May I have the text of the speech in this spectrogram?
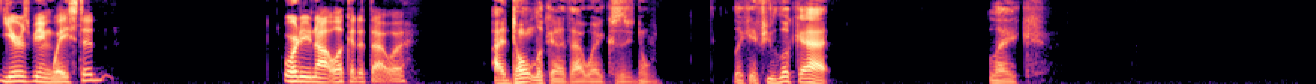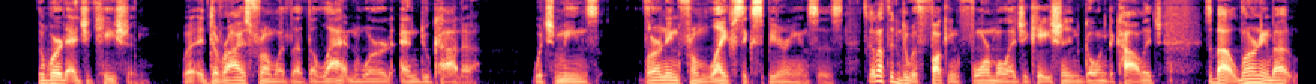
years being wasted? Or do you not look at it that way? I don't look at it that way because, you know, like if you look at like the word education, it derives from what the, Latin word educata, which means learning from life's experiences. It's got nothing to do with fucking formal education, going to college. It's about learning about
